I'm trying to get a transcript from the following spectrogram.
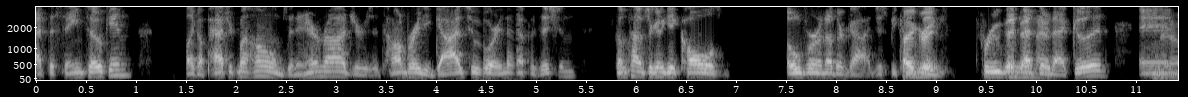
at the same token, like a Patrick Mahomes and Aaron Rodgers and Tom Brady, guys who are in that position, sometimes they're going to get calls over another guy just because they've proven They've that they're that good. And Yeah.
